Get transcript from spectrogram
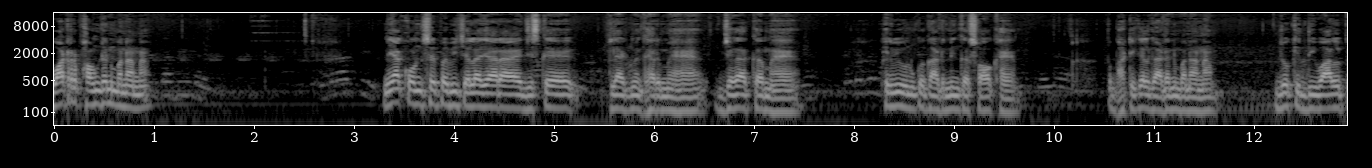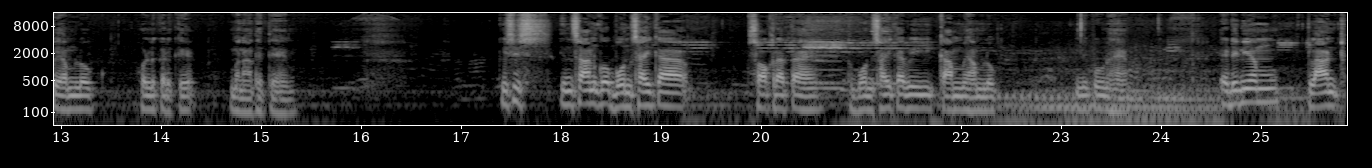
वाटर फाउंटेन बनाना। नया कॉन्सेप्ट अभी चला जा रहा है, जिसके फ्लैट में घर में है, जगह कम है, फिर भी उनको गार्डनिंग का शौक़ है। तो वर्टिकल गार्डन बनाना, जो कि दीवार पे हम लोग होल्ड करके बना देते हैं। किसी इंसान को बोनसाई का शौक़ रहता है तो बोनसाई का भी काम में हम लोग निपुण हैं। एडिनियम प्लांट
